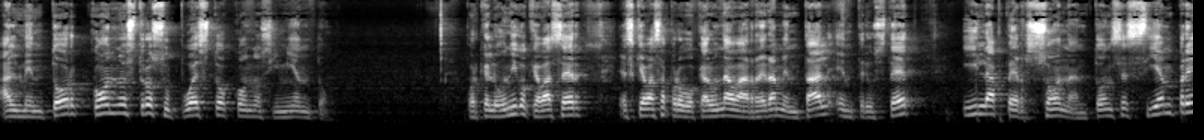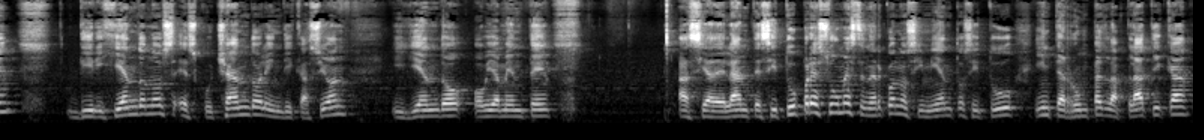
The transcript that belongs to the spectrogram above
al mentor con nuestro supuesto conocimiento. Porque lo único que va a hacer es que vas a provocar una barrera mental entre usted y la persona. Entonces, siempre dirigiéndonos, escuchando la indicación y yendo obviamente hacia adelante. Si tú presumes tener conocimiento, si tú interrumpes la plática,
